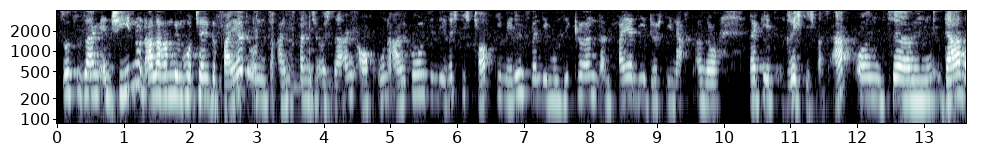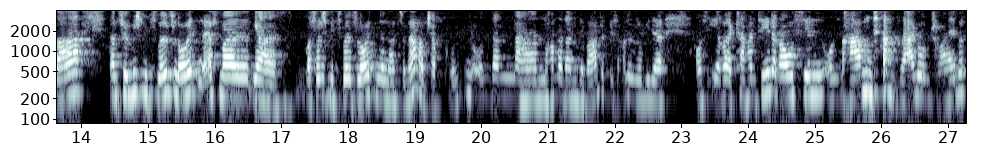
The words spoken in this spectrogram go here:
sozusagen entschieden und alle haben im Hotel gefeiert. Und eins kann ich euch sagen, auch ohne Alkohol sind die richtig top. Die Mädels, wenn die Musik hören, dann feiern die durch die Nacht. Also da geht richtig was ab. Und ähm, da war dann für mich mit zwölf Leuten erstmal, ja, was soll ich mit zwölf Leuten eine Nationalmannschaft gründen? Und dann ähm, haben wir dann gewartet, bis alle so wieder aus ihrer Quarantäne raus sind und haben dann sage und schreibe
